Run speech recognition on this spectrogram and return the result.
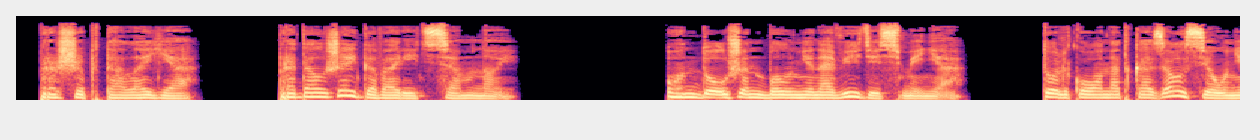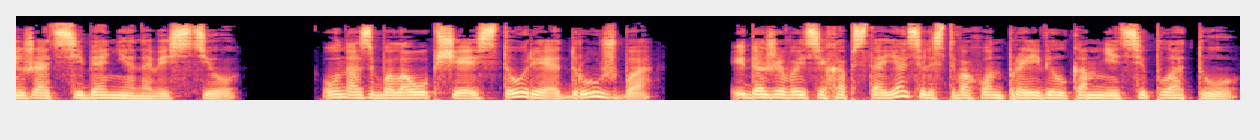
— прошептала я. «Продолжай говорить со мной». Он должен был ненавидеть меня. Только он отказался унижать себя ненавистью. У нас была общая история, дружба, и даже в этих обстоятельствах он проявил ко мне теплоту.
